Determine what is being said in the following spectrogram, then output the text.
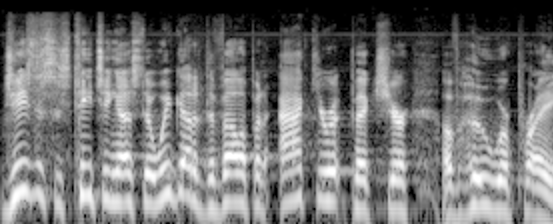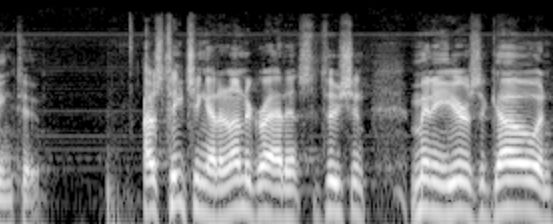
Jesus is teaching us that we've got to develop an accurate picture of who we're praying to. I was teaching at an undergrad institution many years ago, and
